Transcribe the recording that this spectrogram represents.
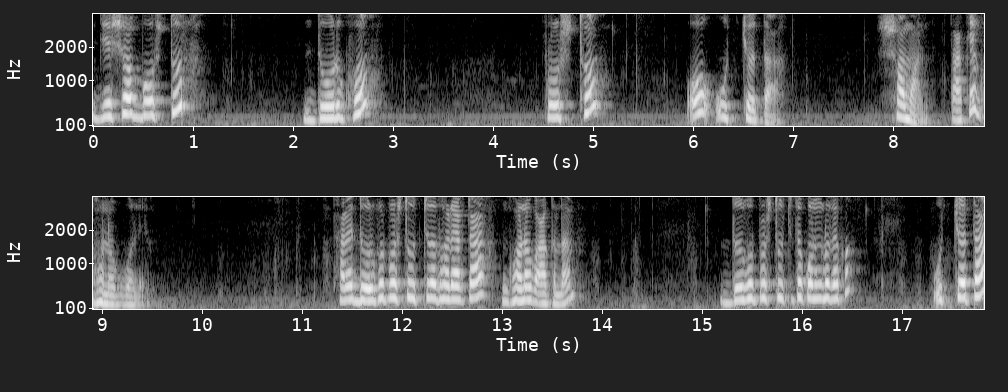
যেসব বস্তুর দৈর্ঘ্য, প্রস্থ ও উচ্চতা সমান, তাকে ঘনক বলে। তাহলে দৈর্ঘ্য প্রস্থ উচ্চতা ধরো একটা ঘনক আঁকলাম। দৈর্ঘ্য প্রস্থ উচ্চতা কোনগুলো দেখো? উচ্চতা,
